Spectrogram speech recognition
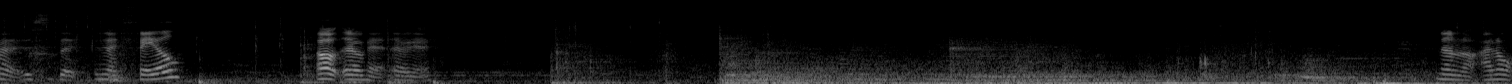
Uh, is the did I fail? Oh, okay, okay. No, no, no, I don't,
